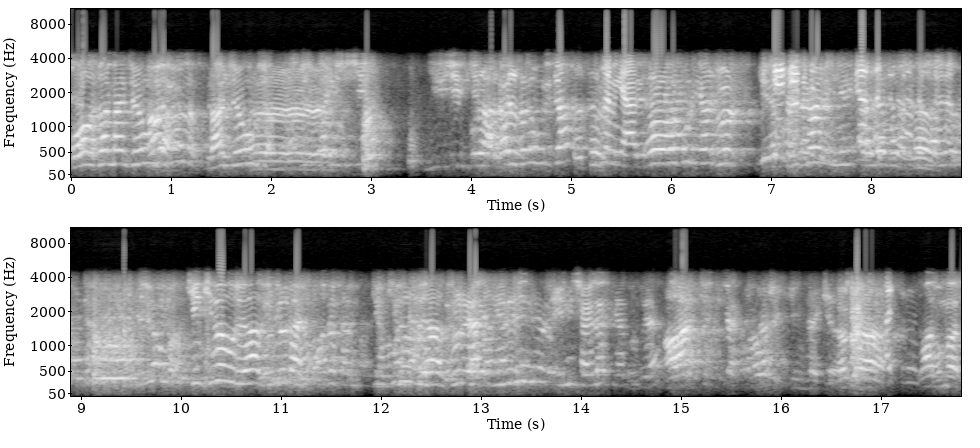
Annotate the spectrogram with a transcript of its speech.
O zaman ben canım vuracağım. Ben canım vuracağım. Ben sana vuracağım. Size mi geldi? Ee, vur ya dur. Bir şey değil. Ya. Biliyor musun? Kim kime vuruyor abi? Lütfen. Kim kim vuruyor ya? Dur ya. Yeni, yeni çaylak ya dur ya. Ağır çıkacak. Ağır çıkacak. Yok ha. Açın. Olmaz.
